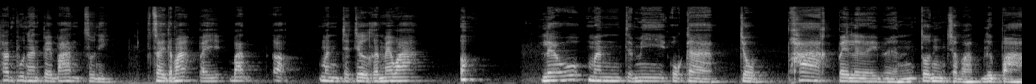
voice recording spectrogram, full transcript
ท่านผู้นั้นไปบ้านโซนิกไซตามะไปบ้านเออมันจะเจอกันไหมวะเอ้อ แล้วมันจะมีโอกาสจบภาคไปเลยเหมือนต้นฉบับหรือเปล่า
